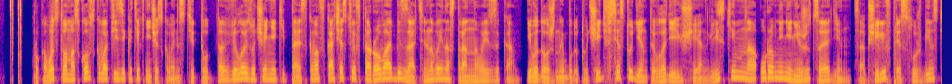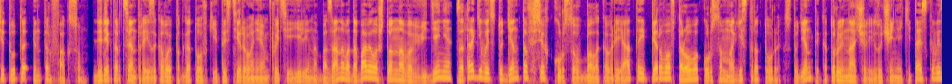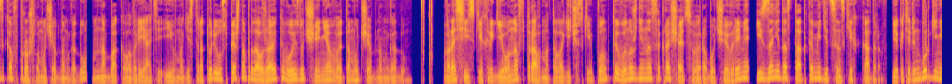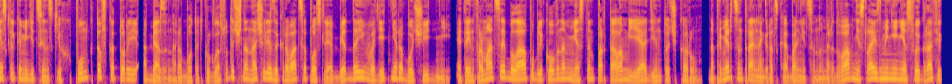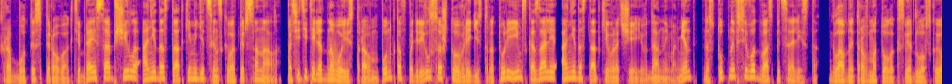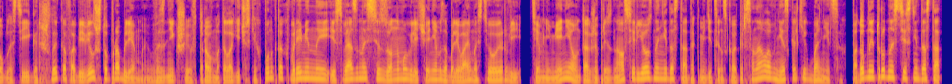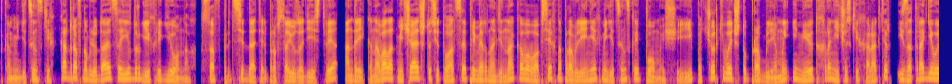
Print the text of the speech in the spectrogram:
Руководство Московского физико-технического института ввело изучение китайского в качестве второго обязательного иностранного языка. Его должны будут учить все студенты, владеющие английским на уровне не ниже C1, сообщили в пресс-службе института Интерфаксум. Директор Центра языковой подготовки и тестирования МФТ Елена Базанова добавила, что нововведение затрагивает студентов всех курсов бакалавриата и первого-второго курса магистратуры. Студенты, которые начали изучение китайского языка в прошлом учебном году на бакалавриате и в магистратуре, успешно продолжают его изучение в этом учебном году. В российских регионах травматологические пункты вынуждены сокращать свое рабочее время из-за недостатка медицинских кадров. В Екатеринбурге несколько медицинских пунктов, которые обязаны работать круглосуточно, начали закрываться после обеда и вводить нерабочие дни. Эта информация была опубликована местным порталом e1.ru. Например, Центральная городская больница номер 2 внесла изменения в свой график работы с 1 октября и сообщила о недостатке медицинского персонала. Посетитель одного из травмпунктов поделился, что в регистратуре им сказали, узнали о недостатке врачей. В данный момент доступны всего два специалиста. Главный травматолог Свердловской области Игорь Шлыков объявил, что проблемы, возникшие в травматологических пунктах, временные и связаны с сезонным увеличением заболеваемости ОРВИ. Тем не менее, он также признал серьезный недостаток медицинского персонала в нескольких больницах. Подобные трудности с недостатком медицинских кадров наблюдаются и в других регионах. Совпредседатель профсоюза действия Андрей Коновал отмечает, что ситуация примерно одинакова во всех направлениях медицинской помощи и подчеркивает, что проблемы имеют хронический характер и затрагивают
